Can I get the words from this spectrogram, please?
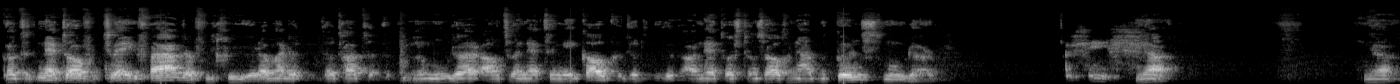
Ik had het net over twee vaderfiguren, maar dat, dat had mijn moeder, Antoinette en ik ook. Dat, Annette was dan zogenaamd mijn kunstmoeder. Precies. Ja. Ja.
